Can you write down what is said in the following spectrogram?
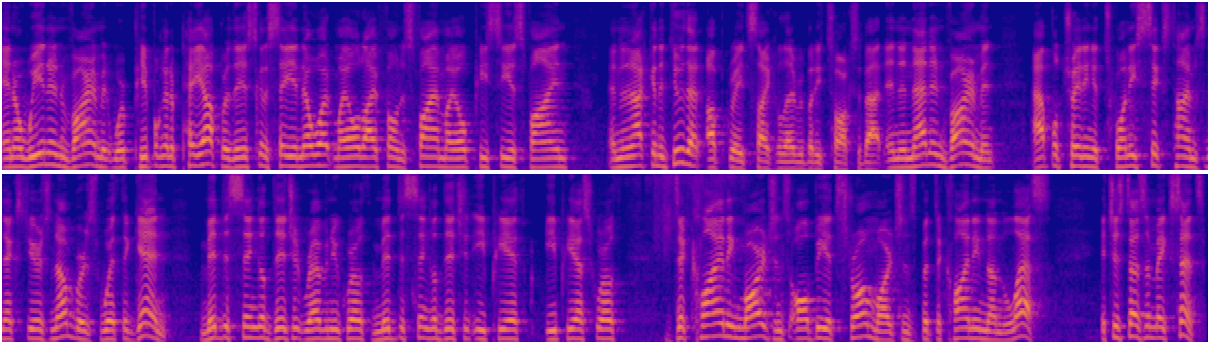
And are we in an environment where people are going to pay up? Or are they just going to say, you know what, my old iPhone is fine, my old PC is fine, and they're not going to do that upgrade cycle that everybody talks about? And in that environment, Apple trading at 26 times next year's numbers with, again, mid to single digit revenue growth, mid to single digit EPS, EPS growth, declining margins, albeit strong margins, but declining nonetheless. It just doesn't make sense.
